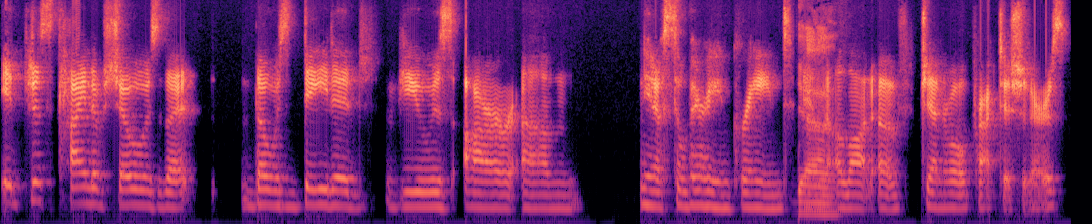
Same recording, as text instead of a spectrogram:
it just kind of shows that those dated views are um, you know still very ingrained yeah. in a lot of general practitioners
